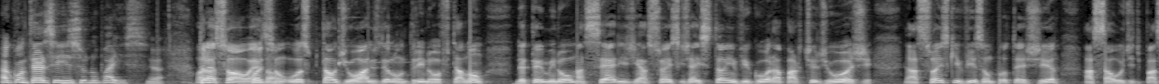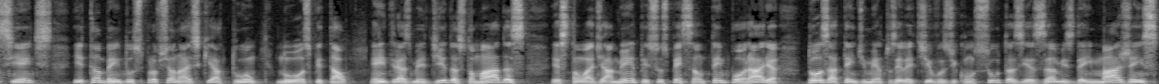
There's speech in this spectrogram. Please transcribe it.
acontece isso no país. É. Olha Tra- só, Edson, o Hospital de Olhos de Londrina, o Oftalon, determinou uma série de ações que já estão em vigor a partir de hoje. Ações que visam proteger a saúde de pacientes e também dos profissionais que atuam no hospital. Entre as medidas tomadas estão o adiamento e suspensão temporária dos atendimentos eletivos de consultas e exames de imagens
